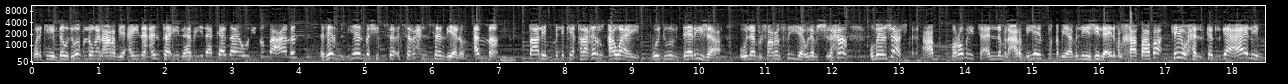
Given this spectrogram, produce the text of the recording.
ولكن يبداو يدووا باللغة العربية. أين أنت؟ اذهب إلى كذا اريد طعاما. غير مزيان باش تسرح اللسان ديالهم. أما الطالب ملي كيقرأ غير القواعد ويدوي بالدارجه ولا بالفرنسية ولا بالشلحه وما يرجعش. عمرو ما يتعلم العربية ينطق بها. ملي يجي لعلم الخطابة كيوحل كتلقى عالم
